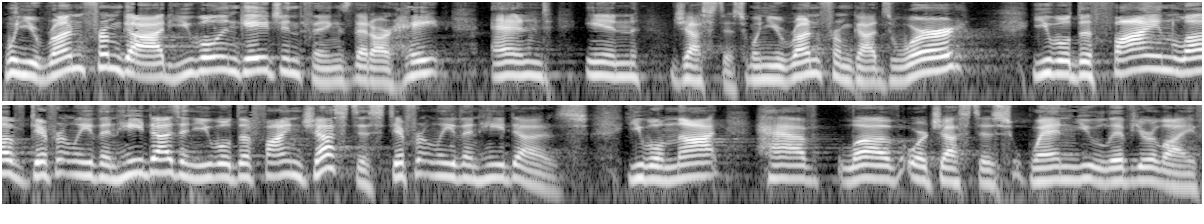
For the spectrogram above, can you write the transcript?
When you run from God, you will engage in things that are hate and injustice. When you run from God's word, you will define love differently than He does, and you will define justice differently than He does. You will not have love or justice when you live your life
